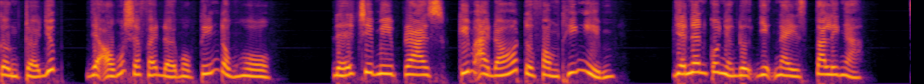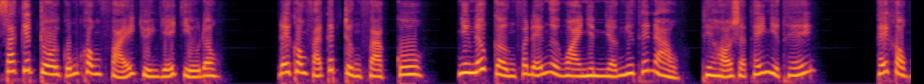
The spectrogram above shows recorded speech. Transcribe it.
cần trợ giúp và ổng sẽ phải đợi một tiếng đồng hồ để Jimmy Price kiếm ai đó từ phòng thí nghiệm. Vậy nên cô nhận được việc này Stalin à. Xác chết trôi cũng không phải chuyện dễ chịu đâu. Đây không phải cách trừng phạt cô, nhưng nếu cần phải để người ngoài nhìn nhận như thế nào thì họ sẽ thấy như thế. Thấy không?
